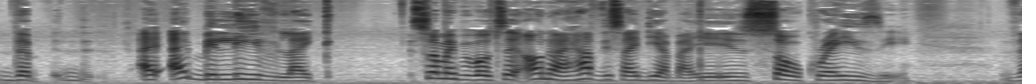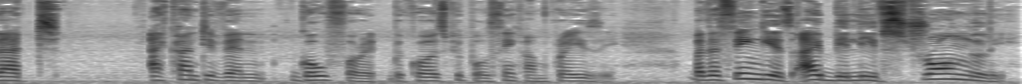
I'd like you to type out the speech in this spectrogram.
The, the I, I believe like so many people say, "Oh no, I have this idea, but it is so crazy that I can't even go for it because people think I'm crazy." But the thing is, I believe strongly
